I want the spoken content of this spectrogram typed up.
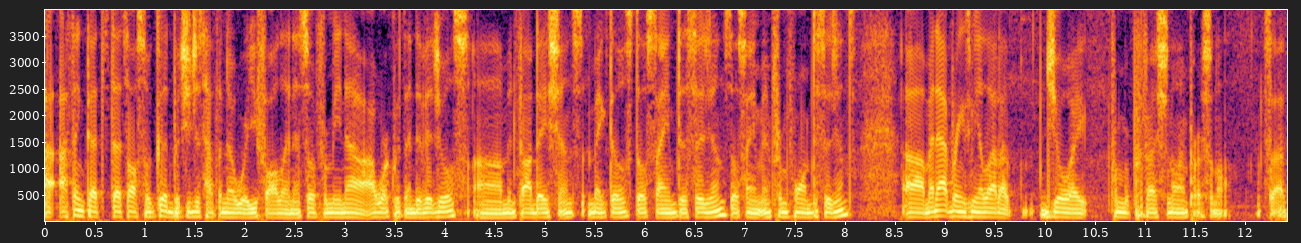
I, think that's that's also good, but you just have to know where you fall in. And so for me now, I work with individuals um, and foundations, make those those same decisions, those same informed decisions, um, and that brings me a lot of joy from a professional and personal side.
